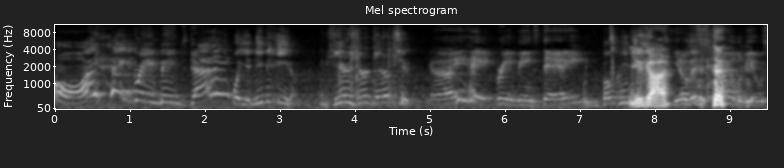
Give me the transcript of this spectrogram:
oh I hate green beans, Daddy. Well, you need to eat them. And here's your dinner, too. I hate green beans, Daddy. Well, you both need You eat got You know, this is child abuse.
